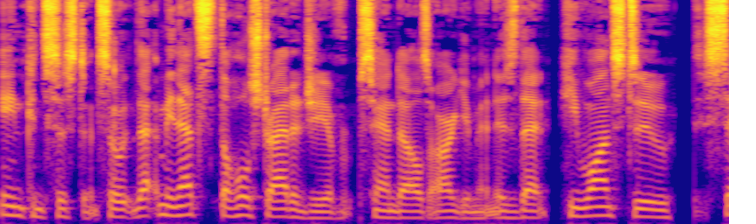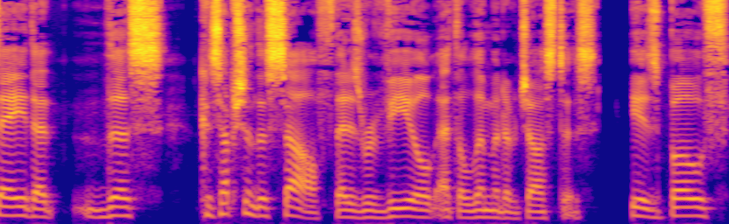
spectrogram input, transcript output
inconsistent. So that, I mean, that's the whole strategy of Sandel's argument is that he wants to say that this conception of the self that is revealed at the limit of justice is both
